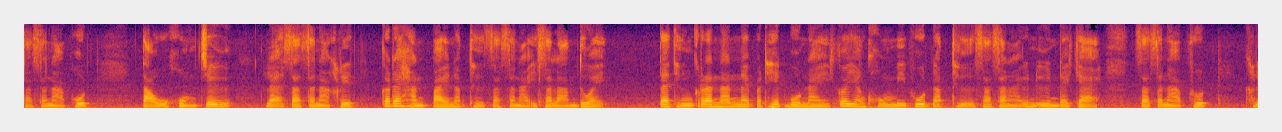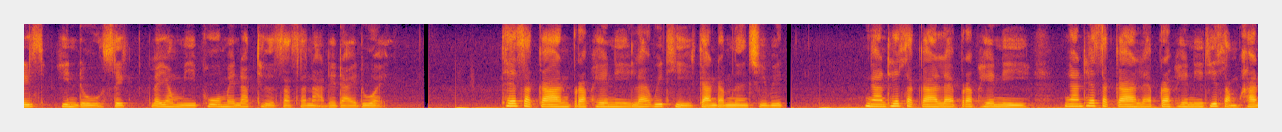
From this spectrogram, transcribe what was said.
ศาสนาพุทธ เต๋าขงจื้อ และศาสนาคริสต์ก็ได้หันไปนับถือศาสนาอิสลามด้วย แต่ถึงกระนั้นในประเทศบรูไนก็ยังคงมีผู้นับถือศาสนาอื่น ๆ ได้แก่ ศาสนาพุทธ คริสต์ ฮินดู ซิก และยังมีผู้ไม่นับถือศาสนาใด ๆ ด้วย เทศกาลประเพณีและวิถีการดำเนินชีวิตงานเทศกาลและประเพณี งานเทศกาลและประเพณีที่สำคัญ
